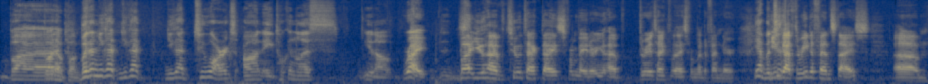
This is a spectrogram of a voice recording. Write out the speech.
But But a but then you got you got you got two arcs on a tokenless you know. Right, but you have two attack dice from Vader. You have three attack dice from a defender. yeah, but He's two- got three defense dice. Um,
